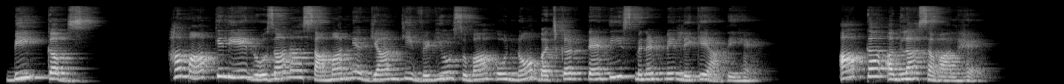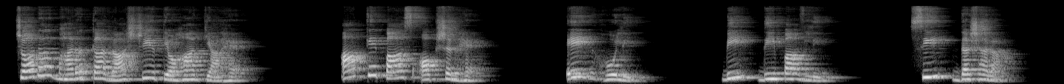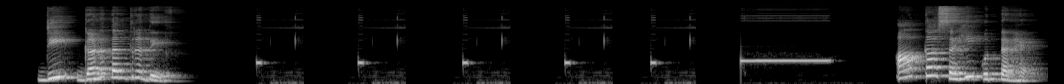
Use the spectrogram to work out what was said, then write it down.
बी कब्ज हम आपके लिए रोज़ाना सामान्य ज्ञान की वीडियो सुबह को नौ बजकर तैतीस मिनट में लेके आते हैं। आपका अगला सवाल है, चौदह भारत का राष्ट्रीय त्योहार क्या है? आपके पास ऑप्शन है, A, Holi, B, Deepawali, C, Dussehra, D, गणतंत्र देव आपका सही उत्तर है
